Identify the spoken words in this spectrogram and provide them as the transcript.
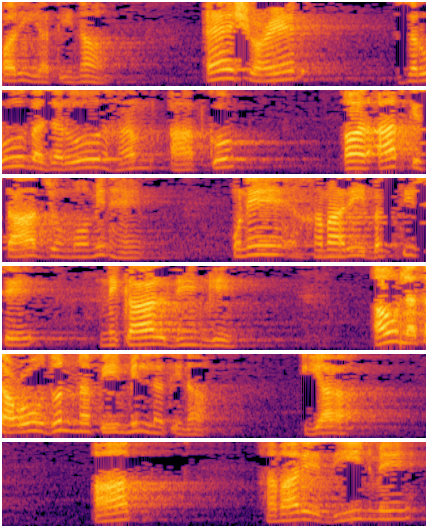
قريتنا اے شعیب ضرور بضرور ہم آپ کو اور آپ کے ساتھ جو مومن ہیں، انہیں ہماری بستی سے نکال دیں گے۔ او لتعودن فی ملتنا، یا آپ ہمارے دین میں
